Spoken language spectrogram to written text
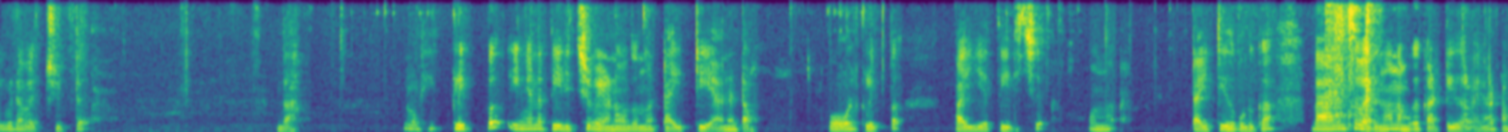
ഇവിടെ വച്ചിട്ട് ഇതാ. നമുക്ക് ഈ ക്ലിപ്പ് ഇങ്ങനെ തിരിച്ച് വേണം അതൊന്ന് ടൈറ്റ് ചെയ്യാൻ കേട്ടോ. ബോൾ ക്ലിപ്പ് പയ്യെ തിരിച്ച് ഒന്ന് ടൈറ്റ് ചെയ്ത് കൊടുക്കുക. ബാലൻസ് വരുന്നത് നമുക്ക് കട്ട് ചെയ്ത് കളയാം കേട്ടോ.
